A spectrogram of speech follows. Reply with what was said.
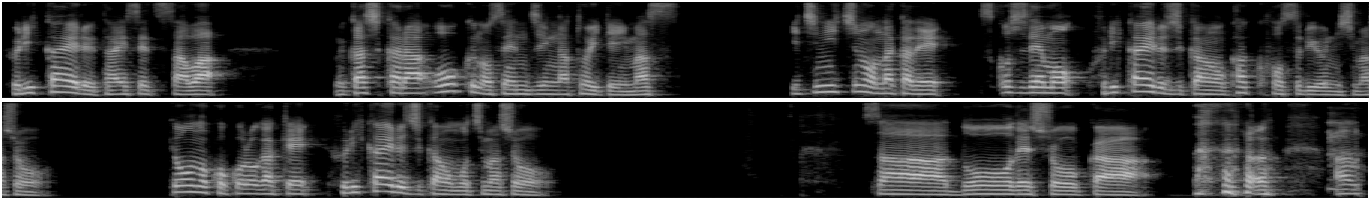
振り返る大切さは昔から多くの先人が説いています。一日の中で少しでも振り返る時間を確保するようにしましょう。今日の心がけ、振り返る時間を持ちましょう。さあ、どうでしょうか 反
